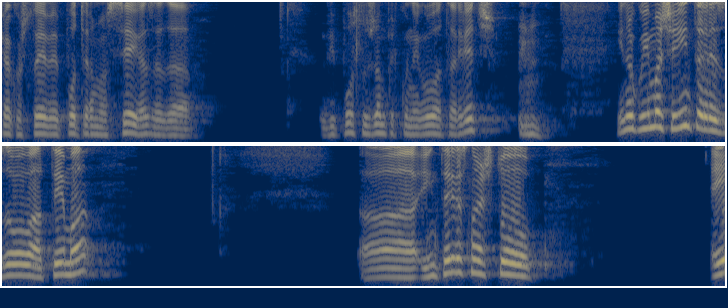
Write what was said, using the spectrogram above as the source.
како што е потребно сега, за да ви послужам преку неговата реч. Инако имаше интерес за оваа тема. А, интересно е што е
